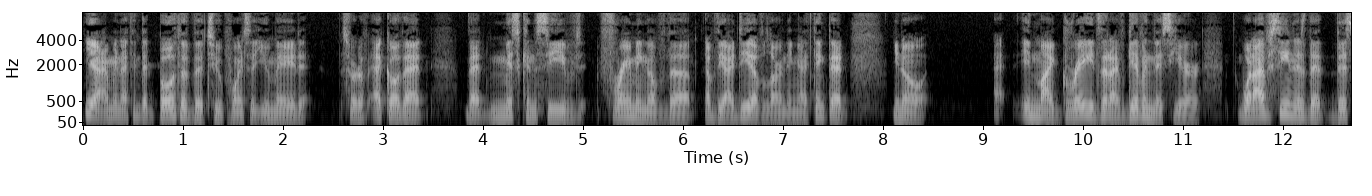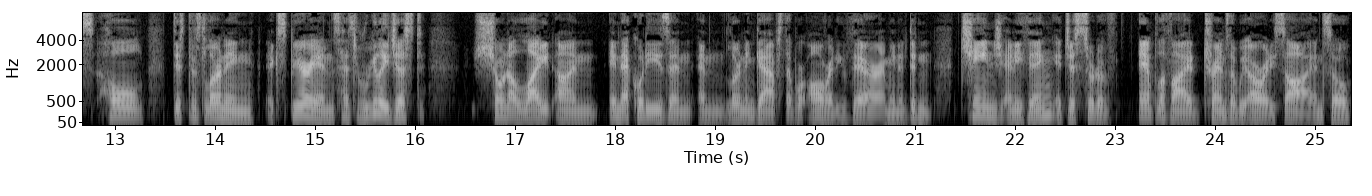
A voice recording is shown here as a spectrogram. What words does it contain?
Yeah, I mean, I think that both of the two points that you made sort of echo that that misconceived framing of the of the idea of learning. I think that you know in my grades that I've given this year, what I've seen is that this whole distance learning experience has really just shown a light on inequities and, and learning gaps that were already there. I mean, it didn't change anything. It just sort of amplified trends that we already saw. And so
